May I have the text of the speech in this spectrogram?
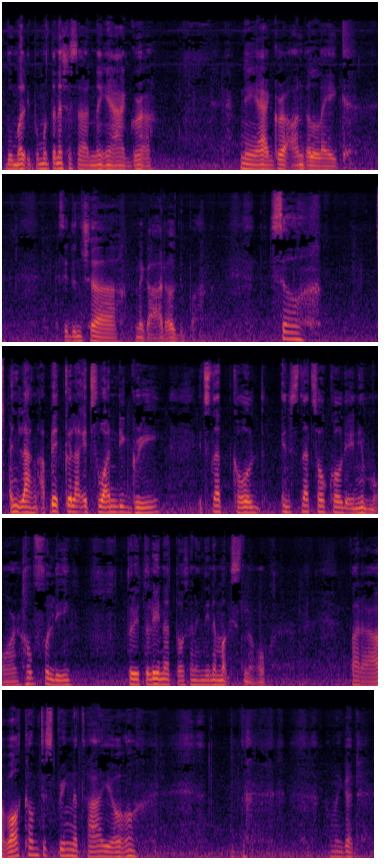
bumalik, pumunta na siya sa Niagara. Niagara on the lake. Kasi dun siya nag-aaral, di ba? So, and lang, update ko lang, it's 1 degree. It's not cold, it's not so cold anymore. Hopefully, tuloy-tuloy na to, sana hindi na mag-snow. Para, welcome to spring na tayo. Oh my God.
